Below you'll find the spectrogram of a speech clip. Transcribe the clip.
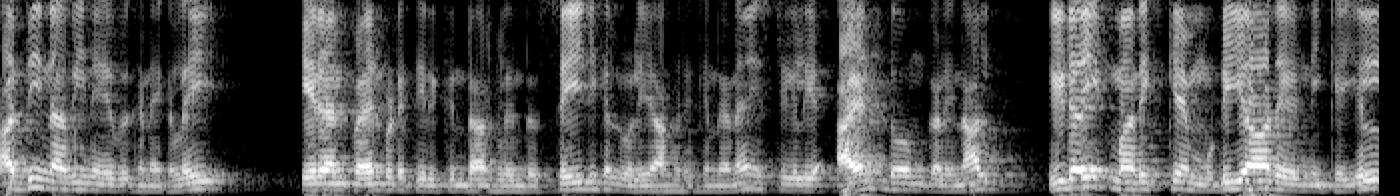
அதிநவீன ஏவுகணைகளை ஈரான் பயன்படுத்தி இருக்கின்றார்கள் என்ற செய்திகள் வெளியாக இருக்கின்றன. இஸ்ரேலிய அயன் டோம்களினால் இடைமறிக்க முடியாத எண்ணிக்கையில்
